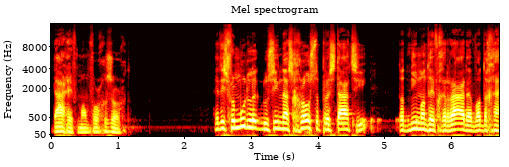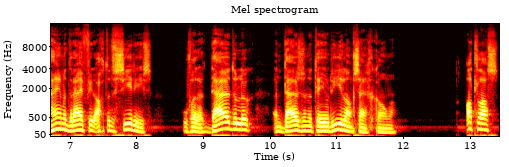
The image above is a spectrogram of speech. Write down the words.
Daar heeft Mam voor gezorgd. Het is vermoedelijk Lucinda's grootste prestatie dat niemand heeft geraden wat de geheime drijfveer achter de serie is. Hoewel er duidelijk een duizenden theorieën langs zijn gekomen. Atlas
